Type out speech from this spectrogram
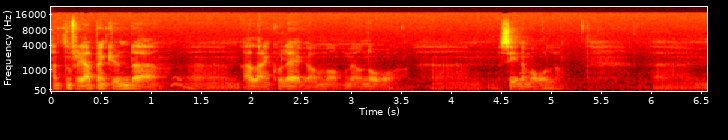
enten for å hjelpe en kunde eh, eller en kollega med, å nå eh, sine mål. Eh,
